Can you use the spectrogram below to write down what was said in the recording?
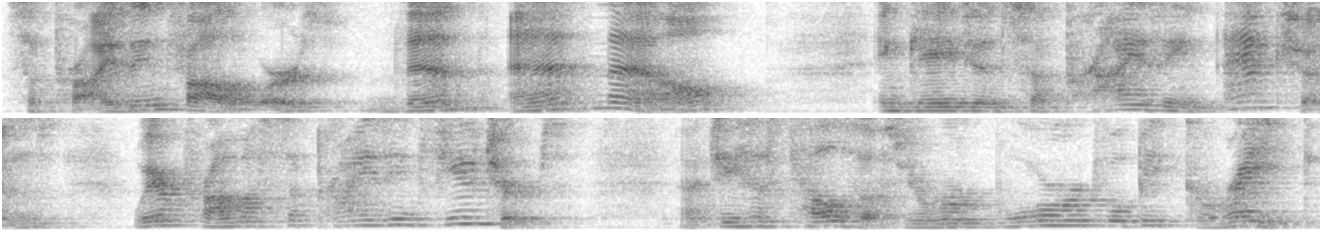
surprising followers, then and now, engage in surprising actions, we are promised surprising futures. Jesus tells us your reward will be great.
